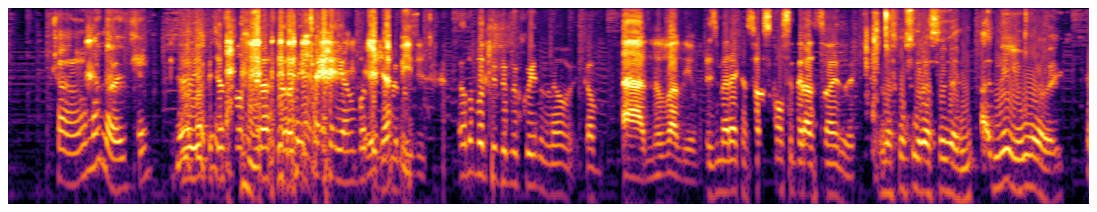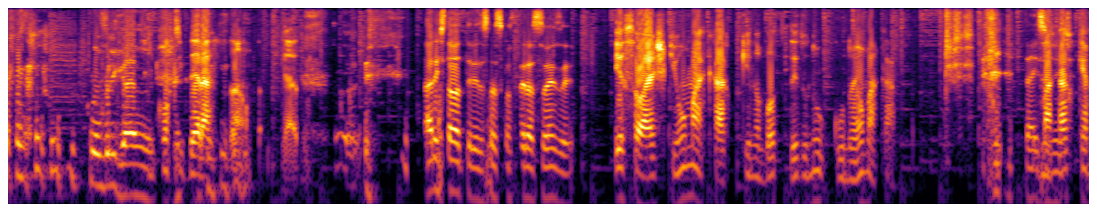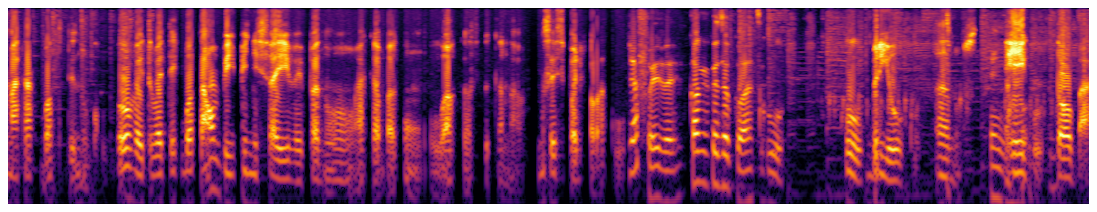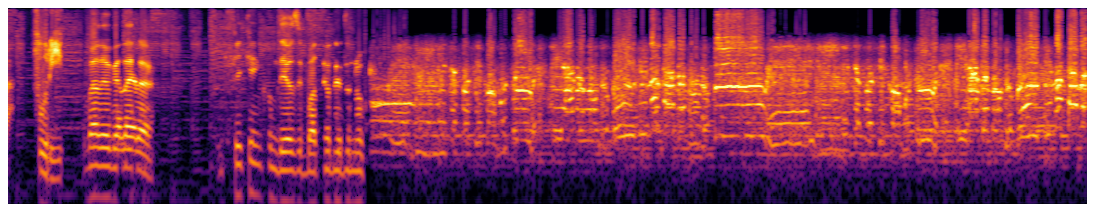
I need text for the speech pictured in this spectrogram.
Tchau, boa noite, hein? Eu ia pedir as considerações. Eu não botei Eu já dedo- fiz isso. Eu não botei dedo no cu ainda, não, velho. Calma. Ah, não valeu. Esmereca, suas considerações, velho. Nas considerações, ah, Nenhuma, velho. Obrigado, velho. Consideração, tá ligado? Aristóteles, suas considerações, velho. Eu só acho que um macaco que não bota o dedo no cu não é um macaco. Então é isso, macaco gente. que é macaco bota o dedo no cu. Ô, velho, tu vai ter que botar um bip nisso aí, velho, pra não acabar com o alcance do canal. Não sei se pode falar cu. Já foi, velho. Qualquer coisa eu corto. Cu, cu, brioco, anos, rego, doba, furico. Valeu, galera. Fiquem com Deus e botem o dedo no cu. Como tu, e como tirava a mão do bolso e botava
